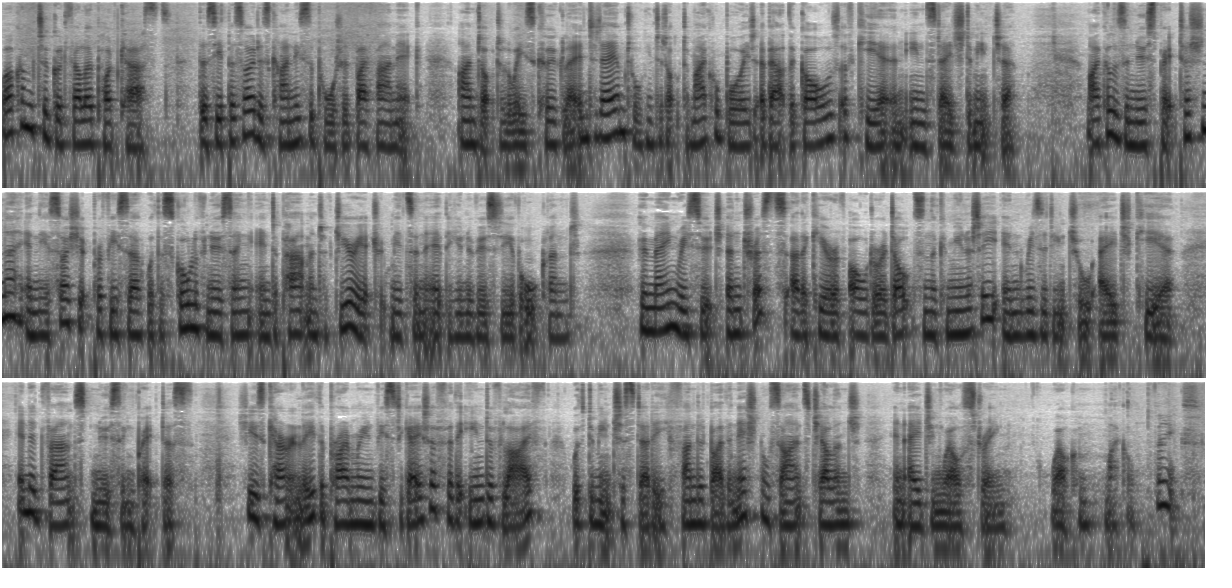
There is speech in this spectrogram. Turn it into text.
Welcome to Goodfellow Podcasts. This episode is kindly supported by Pharmac. I'm Dr. Louise Kugler, and today I'm talking to Dr. Michal Boyd about the goals of care in end stage dementia. Michal is a nurse practitioner and the Associate Professor with the School of Nursing and Department of Geriatric Medicine at the University of Auckland. Her main research interests are the care of older adults in the community and residential aged care and advanced nursing practice. She is currently the primary investigator for the End of Life with Dementia Study, funded by the National Science Challenge and Aging Well stream. Welcome, Michal. Thanks.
